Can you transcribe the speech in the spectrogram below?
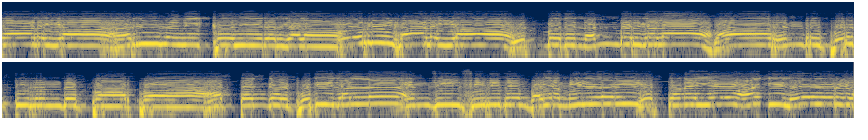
காளையா அறிவு மிக்க வீரர்களா ஒரு காளையா ஒன்பது நண்பர்களா யார் என்று பொறுத்திருந்து பார்ப்பார் ஆட்டங்கள் புதிதல்ல நெஞ்சில் சிறிதும் பயம் இல்லை எத்தனையோ ஆங்கிலேயர்கள்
